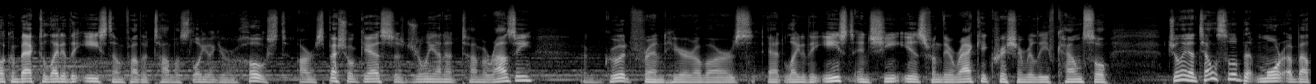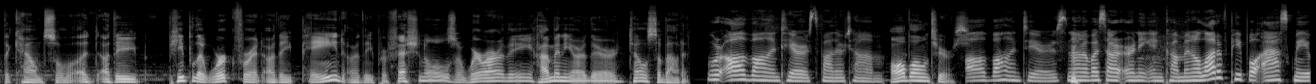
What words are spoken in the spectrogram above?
Welcome back to Light of the East. I'm Father Thomas Loya, your host. Our special guest is Juliana Taimoorazy, a good friend here of ours at Light of the East, and she is from the Iraqi Christian Relief Council. Juliana, tell us a little bit more about the council. Uh, are, are the people that work for it, are they paid? Are they professionals? Or where are they? How many are there? Tell us about it. We're all volunteers, Father Tom. All volunteers. All volunteers. None of us are earning income. And a lot of people ask me,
